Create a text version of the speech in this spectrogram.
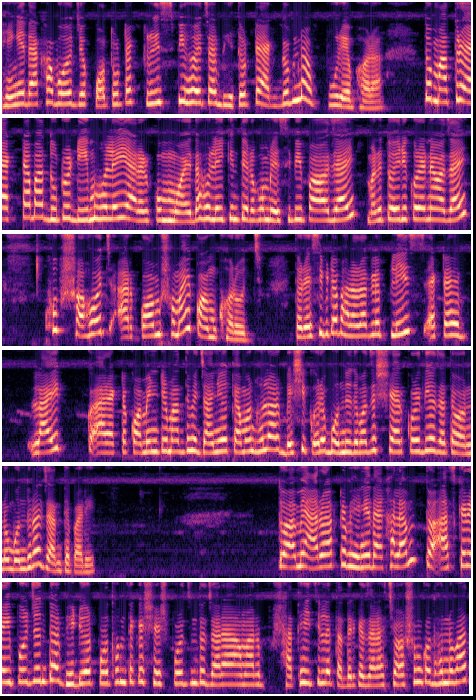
ভেঙে দেখাবো যে কতটা ক্রিস্পি হয়েছে আর ভিতরটা একদম না পুড়ে ভরা। তো মাত্র একটা বা দুটো ডিম হলেই আর এরকম ময়দা হলেই কিন্তু এরকম রেসিপি পাওয়া যায়। মানে তৈরি করে নেওয়া যায়। খুব সহজ আর কম সময় কম খরচ। তো রেসিপিটা ভালো লাগলে প্লিজ একটা লাইক আর একটা কমেন্টের মাধ্যমে জানিও কেমন হলো। আর বেশি করে বন্ধুদের মাঝে শেয়ার করে দিও যাতে অন্য বন্ধুরা জানতে পারে। তো আমি আরও একটা ভেঙে দেখালাম। তো আজকের এই পর্যন্ত আর ভিডিওর প্রথম থেকে শেষ পর্যন্ত যারা আমার সাথেই ছিল তাদেরকে জানাচ্ছি অসংখ্য ধন্যবাদ।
